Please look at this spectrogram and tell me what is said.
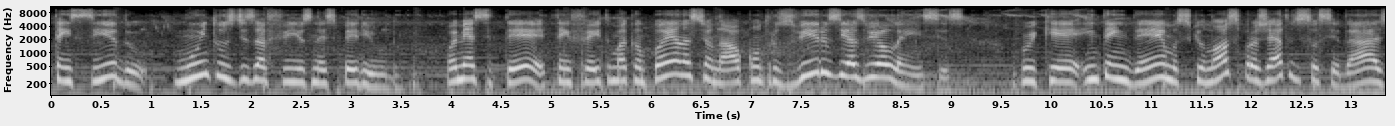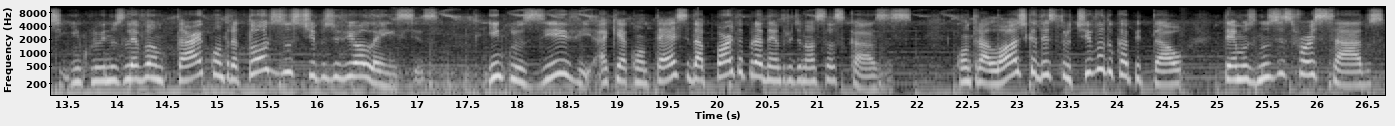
Tem sido muitos desafios nesse período. O MST tem feito uma campanha nacional contra os vírus e as violências, porque entendemos que o nosso projeto de sociedade inclui nos levantar contra todos os tipos de violências, inclusive a que acontece da porta para dentro de nossas casas. Contra a lógica destrutiva do capital, temos nos esforçados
